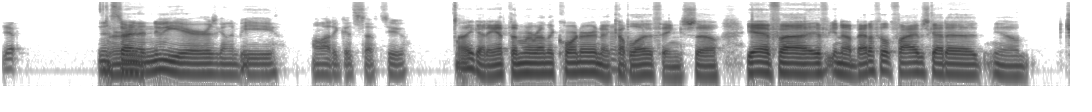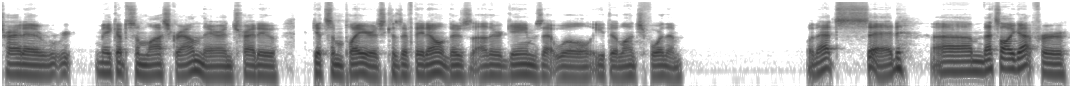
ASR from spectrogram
Yep. And All starting right. the new year is gonna be a lot of good stuff too. Oh, you got Anthem around the corner and a Mhm. couple other things. So yeah, if uh if you know Battlefield 5's got a you know try to re- make up some lost ground there and try to get some players because if they don't, there's other games that will eat their lunch for them. Well, that said, um, that's all I got for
